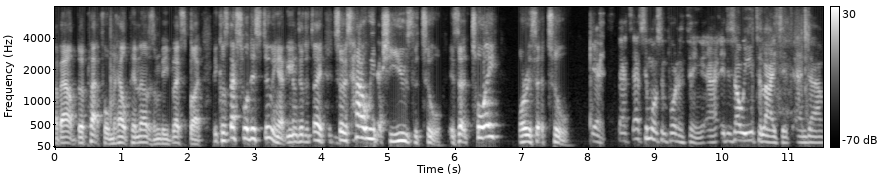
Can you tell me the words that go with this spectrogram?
about the platform helping others and be blessed by it, because that's what it's doing at the end of the day. So it's how we actually use the tool. Is it a toy or is it a tool? Yes, that's that's the most important thing. Uh, it is how we utilize it and uh,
